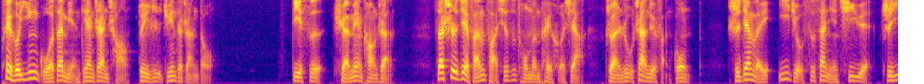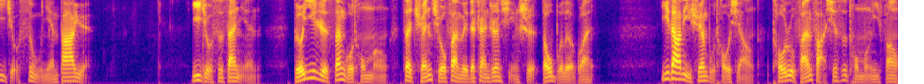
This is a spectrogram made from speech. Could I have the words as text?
配合英国在缅甸战场对日军的战斗。第四，全面抗战，在世界反法西斯同盟配合下转入战略反攻，时间为一九四三年七月至一九四五年八月。一九四三年，德意日三国同盟在全球范围的战争形势都不乐观，意大利宣布投降，投入反法西斯同盟一方；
